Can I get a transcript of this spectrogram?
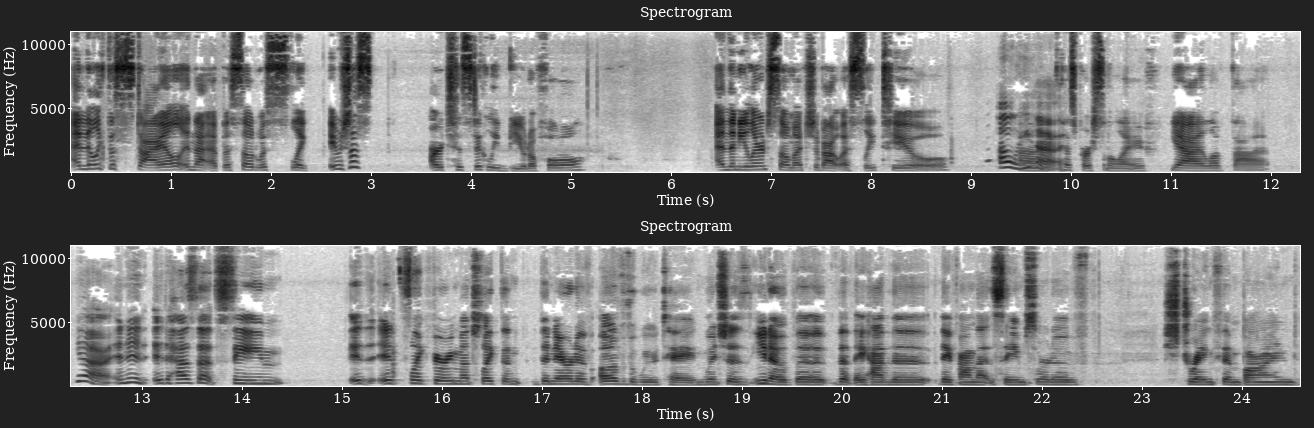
And like the style in that episode was like it was just artistically beautiful. And then you learned so much about Wesley too, oh um, yeah. his personal life. Yeah, I loved that. Yeah, and it, it has that same it, it's like very much like the the narrative of the Wu Tang, which is you know the that they had the they found that same sort of strength and bond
